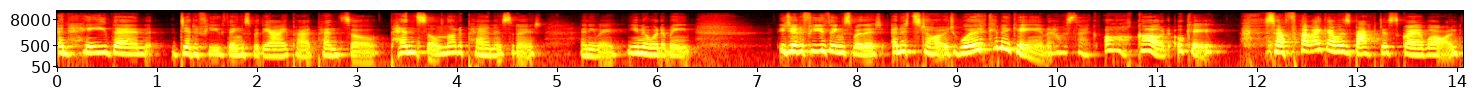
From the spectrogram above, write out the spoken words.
and he then did a few things with the iPad pencil. Pencil, not a pen, isn't it? Anyway, you know what I mean. He did a few things with it and it started working again. I was like, oh God, okay. So I felt like I was back to square one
